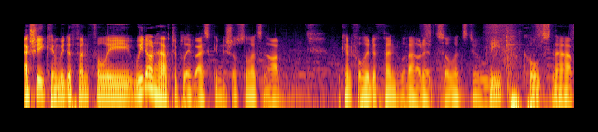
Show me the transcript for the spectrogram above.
actually, can we defend fully? We don't have to play Bias Cognition, so let's not. We can fully defend without it. So let's do Leap, Cold Snap.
